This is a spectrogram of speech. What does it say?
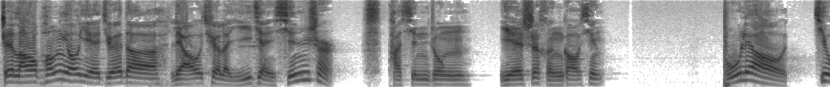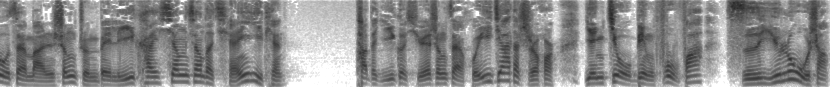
这老朋友也觉得了却了一件心事儿，他心中也是很高兴。不料就在满生准备离开湘乡的前一天，他的一个学生在回家的时候因旧病复发，死于路上。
